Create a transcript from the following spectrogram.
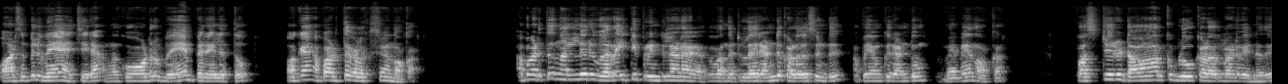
വാട്സപ്പിൽ വേഗം അയച്ചു തരാം. നിങ്ങൾക്ക് ഓർഡർ വേഗം പെരയിലെത്തും. ഓക്കെ അപ്പൊ അടുത്ത കളക്ഷൻ നോക്കാം. അപ്പൊ അടുത്ത് നല്ലൊരു വെറൈറ്റി പ്രിന്റിലാണ് വന്നിട്ടുള്ളത്. രണ്ട് കളേഴ്സ് ഉണ്ട്. അപ്പൊ നമുക്ക് രണ്ടും വേവേ നോക്കാം. ഫസ്റ്റ് ഒരു ഡാർക്ക് ബ്ലൂ കളറിലാണ് വരുന്നത്.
